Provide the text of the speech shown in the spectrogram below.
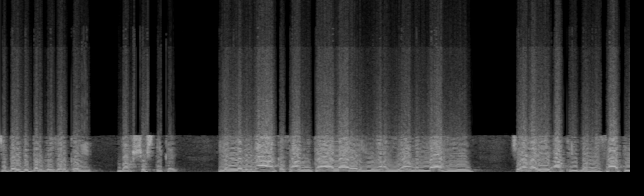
چې دای د درگذر کوي بخشش دی کوي للذین عکسان تعالی یرجون ایام الله چې غي عقیده نساتی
